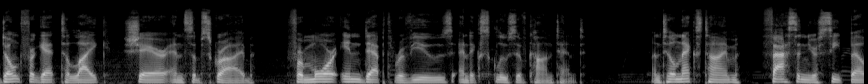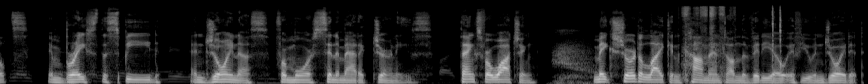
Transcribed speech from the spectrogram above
Don't forget to like, share, and subscribe for more in-depth reviews and exclusive content. Until next time, fasten your seatbelts, embrace the speed, and join us for more cinematic journeys. Thanks for watching. Make sure to like and comment on the video if you enjoyed it.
